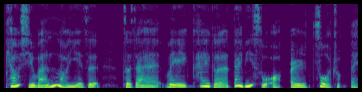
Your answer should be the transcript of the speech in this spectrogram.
朴喜完老爷子则在为开个代笔所而做准备。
